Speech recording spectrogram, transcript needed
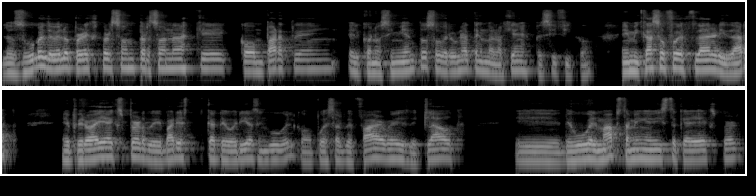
Los Google Developer Experts son personas que comparten el conocimiento sobre una tecnología en específico. En mi caso fue Flutter y Dart, eh, pero hay experts de varias categorías en Google, como puede ser de Firebase, de Cloud, eh, de Google Maps también he visto que hay experts,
